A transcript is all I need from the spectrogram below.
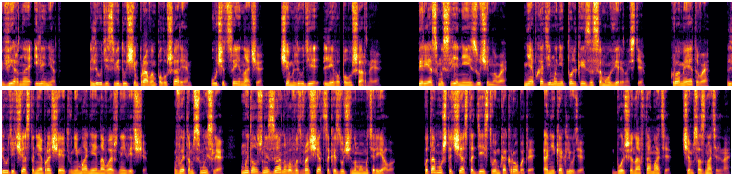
Верно или нет? Люди с ведущим правым полушарием учатся иначе, чем люди левополушарные. Переосмысление изученного необходимо не только из-за самоуверенности. Кроме этого, люди часто не обращают внимания на важные вещи. В этом смысле мы должны заново возвращаться к изученному материалу, потому что часто действуем как роботы, а не как люди. Больше на автомате, чем сознательно.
